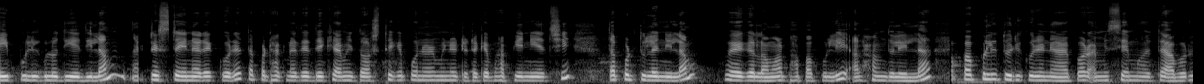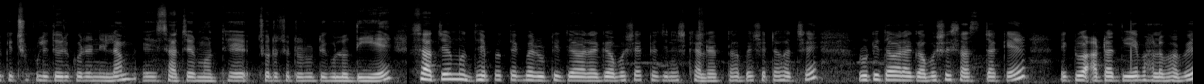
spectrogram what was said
এই পুলিগুলো দিয়ে দিলাম একটা স্টেইনারে করে। তারপর ঢাকনাতে দেখে আমি দশ থেকে পনেরো মিনিট এটাকে ভাপিয়ে নিয়েছি। তারপর তুলে নিলাম। হয়ে গেল আমার ভাপা পুলি, আলহামদুলিল্লাহ। ভাপা পুলি তৈরি করে নেওয়ার পর আমি সেম হয়তো আবারও কিছু পুলি তৈরি করে নিলাম এই সাচের মধ্যে ছোট ছোট রুটিগুলো দিয়ে। সাচের মধ্যে প্রত্যেকবার রুটি দেওয়ার আগে অবশ্যই একটা জিনিস খেয়াল রাখতে হবে, সেটা হচ্ছে রুটি দেওয়ার আগে অবশ্যই সাজটাকে একটু আটা দিয়ে ভালোভাবে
